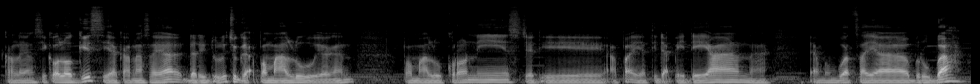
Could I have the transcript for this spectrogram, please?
Kalau yang psikologis ya karena saya dari dulu juga pemalu ya kan. Pemalu kronis, jadi apa ya tidak pedean. Nah, yang membuat saya berubah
